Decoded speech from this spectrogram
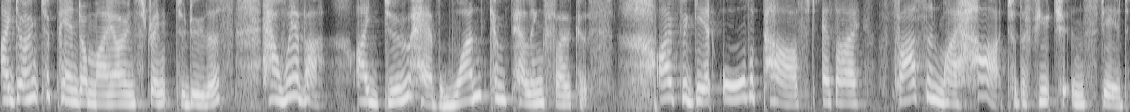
I don't depend on my own strength to do this. However, I do have one compelling focus. I forget all the past as I fasten my heart to the future instead.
